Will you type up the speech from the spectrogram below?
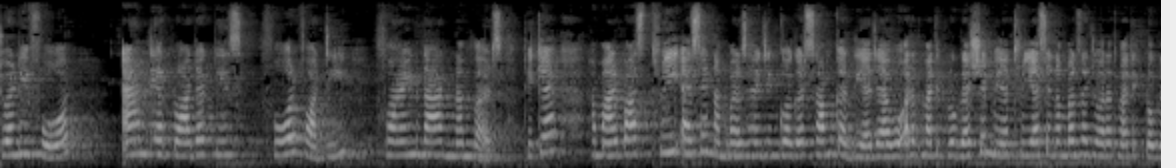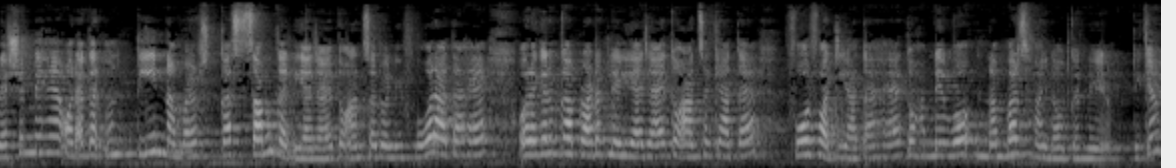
twenty four and their product is four forty find the numbers ठीक है? हमारे पास थ्री ऐसे नंबर्स हैं जिनको अगर सम कर दिया जाए, वो अरेथमेटिक प्रोग्रेशन में है। थ्री ऐसे नंबर्स हैं जो अरेथमेटिक प्रोग्रेशन में है, और अगर उन तीन नंबर्स का सम कर दिया जाए तो आंसर ट्वेंटी फोर आता है। और अगर उनका प्रोडक्ट ले लिया जाए तो आंसर क्या आता है? फोर फोर्टी आता है। तो हमने वो नंबर्स फाइंड आउट करने हैं, ठीक है?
